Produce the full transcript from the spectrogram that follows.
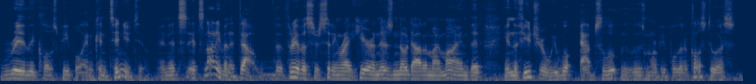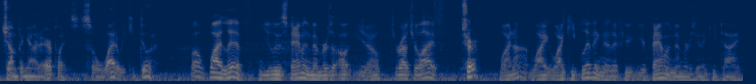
really close people and continue to? And it's, it's not even a doubt. The three of us are sitting right here, and there's no doubt in my mind that in the future we will absolutely lose more people that are close to us jumping out of airplanes. So why do we keep doing it? Well, why live? You lose family members, uh, you know, throughout your life. Sure. Why not? Why why keep living then if your your family members are going to keep dying?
